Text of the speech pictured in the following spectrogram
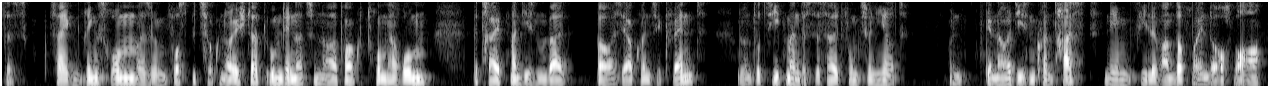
das zeigen ringsrum, also im Forstbezirk Neustadt, um den Nationalpark drumherum, betreibt man diesen Waldbau sehr konsequent. Und dort sieht man, dass das halt funktioniert. Und genau diesen Kontrast nehmen viele Wanderfreunde auch wahr.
